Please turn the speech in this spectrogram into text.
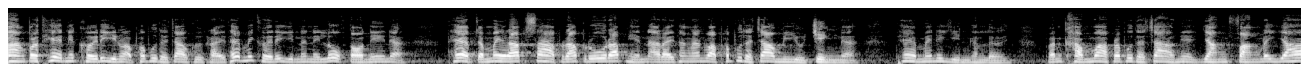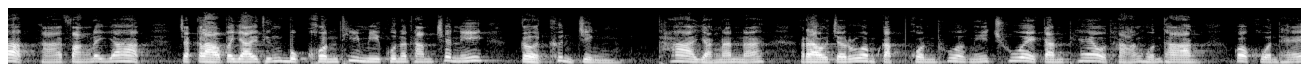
บางประเทศนี่เคยได้ยินว่าพระพุทธเจ้าคือใคร แทบไม่เคยได้ยินนะในโลกตอนนี้เนี่ยแทบจะไม่รับทราบรับรู้รับเห็นอะไร ทั้งนั้นว่าพระพุทธเจ้ามีอยู่จริงเนี่ยแทบไม่ได้ยินกันเลย เพราะคำว่าพระพุทธเจ้าเนี่ยยังฟังได้ยาก หาฟังได้ยาก จะกล่าวไปยายถึงบุคคลที่มีคุณธรรม เช่นนี้เกิดขึ้นจริง ถ้าอย่างนั้นนะ เราจะร่วมกับคนพวกนี้ช่วยกันแผ้วถางหนทาง ก็ควรแท้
